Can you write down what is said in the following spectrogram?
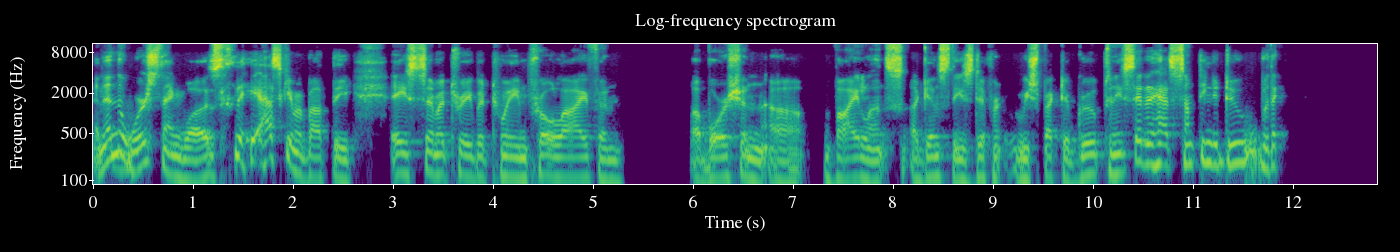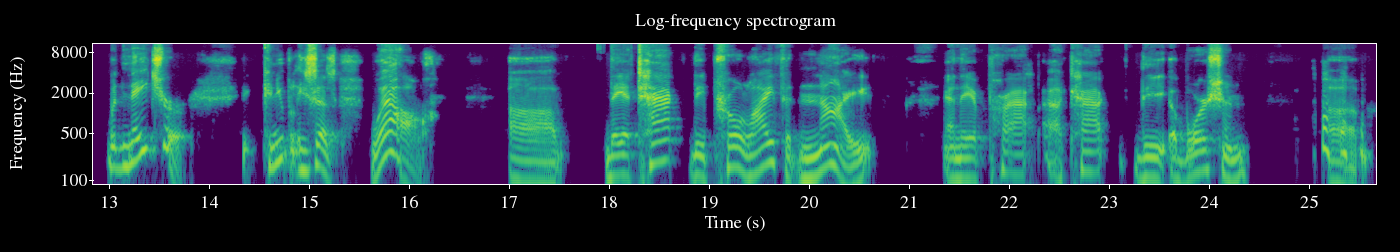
And then the worst thing was they asked him about the asymmetry between pro-life and abortion uh, violence against these different respective groups, and he said it has something to do with a, with nature. Can you? He says, well, uh, they attack the pro-life at night, and they attack the abortion uh,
